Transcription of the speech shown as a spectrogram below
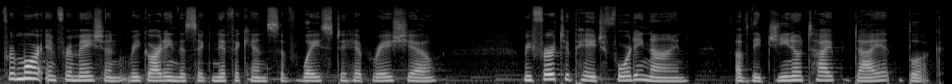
For more information regarding the significance of waist to hip ratio, refer to page 49 of the Genotype Diet book.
